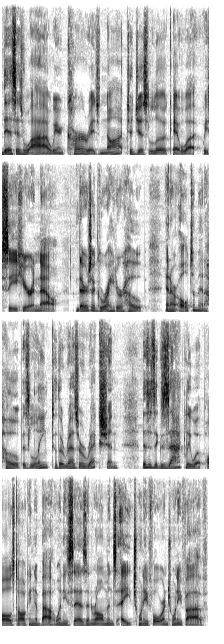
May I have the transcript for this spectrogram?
This is why we're encouraged not to just look at what we see here and now. There's a greater hope, and our ultimate hope is linked to the resurrection. This is exactly what Paul's talking about when he says in Romans 8 24 and 25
